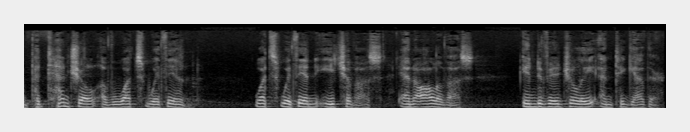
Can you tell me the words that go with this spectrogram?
the potential of what's within what's within each of us and all of us, individually and together.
